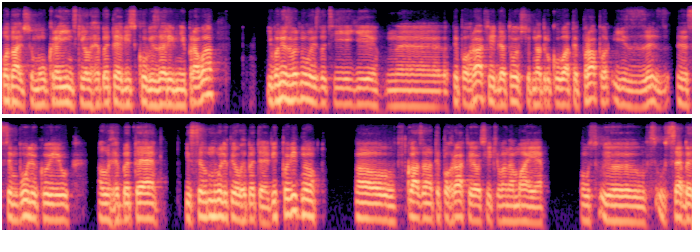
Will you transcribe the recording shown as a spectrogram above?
подальшому українські ЛГБТ військові за рівні права. І вони звернулись до цієї е, типографії для того, щоб надрукувати прапор із з, з символікою ЛГБТ із символікою ЛГБТ. Відповідно, е, вказана типографія, оскільки вона має е, у себе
